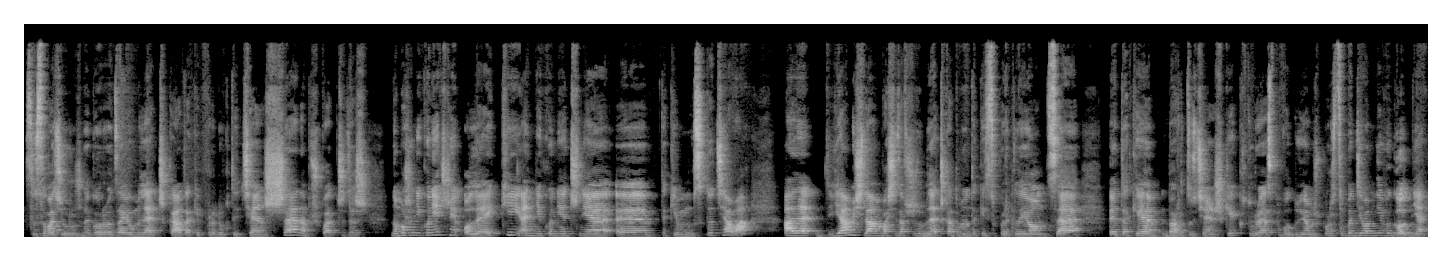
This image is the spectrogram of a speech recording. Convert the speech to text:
stosować różnego rodzaju mleczka, takie produkty cięższe, na przykład, czy też, no może niekoniecznie olejki, ani niekoniecznie e, takie musy do ciała, ale ja myślałam właśnie zawsze, że mleczka to będą takie super klejące, e, takie bardzo ciężkie, które spowodują, że po prostu będzie Wam niewygodnie.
